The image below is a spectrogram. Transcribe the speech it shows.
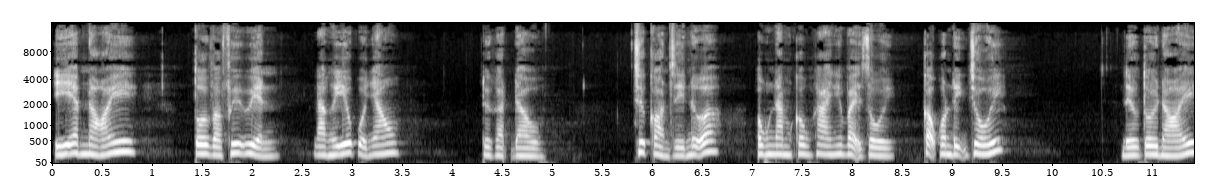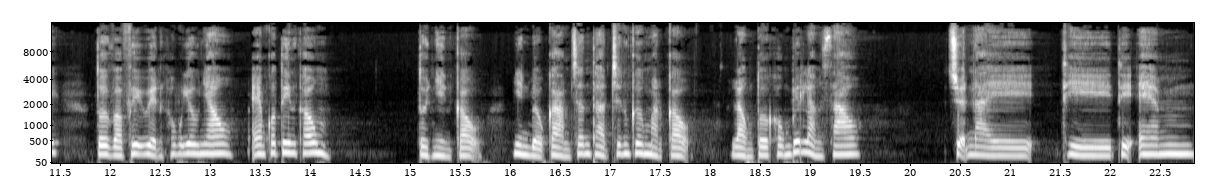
Ý em nói Tôi và Phi Uyển là người yêu của nhau. Tôi gật đầu. Chứ còn gì nữa, Ông Năm công khai như vậy rồi, Cậu còn định chối. Nếu tôi nói, tôi và Phi Uyển không yêu nhau, Em có tin không? Tôi nhìn cậu, Nhìn biểu cảm chân thật trên gương mặt cậu. Lòng tôi không biết làm sao. Chuyện này thì thì em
